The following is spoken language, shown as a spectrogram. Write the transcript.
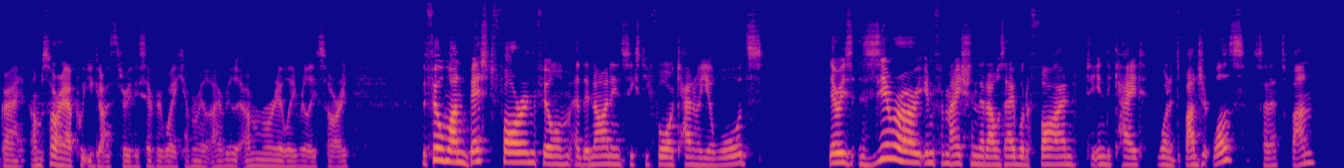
Great. I'm sorry I put you guys through this every week. I'm really, I really, I'm really, really sorry. The film won Best Foreign Film at the 1964 Academy Awards. There is zero information that I was able to find to indicate what its budget was, so that's fun.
